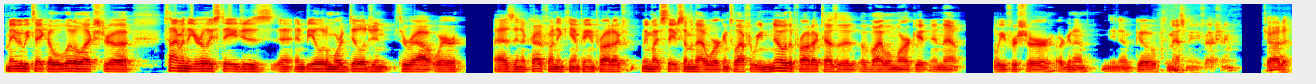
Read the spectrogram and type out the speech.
maybe we take a little extra time in the early stages and be a little more diligent throughout where as in a crowdfunding campaign product we might save some of that work until after we know the product has a, a viable market and that we for sure are going to you know go to mass manufacturing. Got it.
